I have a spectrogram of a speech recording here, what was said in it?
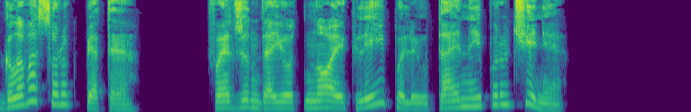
Глава 45. Феджин дает Ное Клейполю тайные поручения.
